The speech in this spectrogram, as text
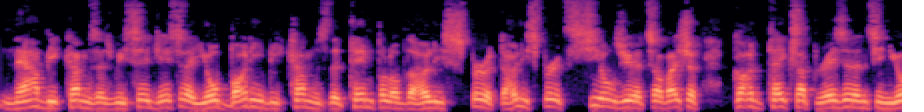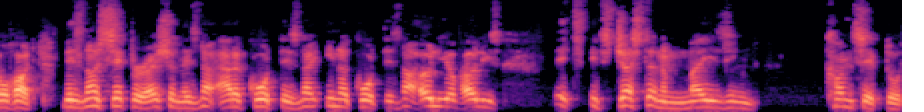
now becomes, as we said yesterday, your body becomes the temple of the Holy Spirit. The Holy Spirit seals you at salvation. God takes up residence in your heart. There's no separation. There's no outer court. There's no inner court. There's no holy of holies. It's it's just an amazing concept or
